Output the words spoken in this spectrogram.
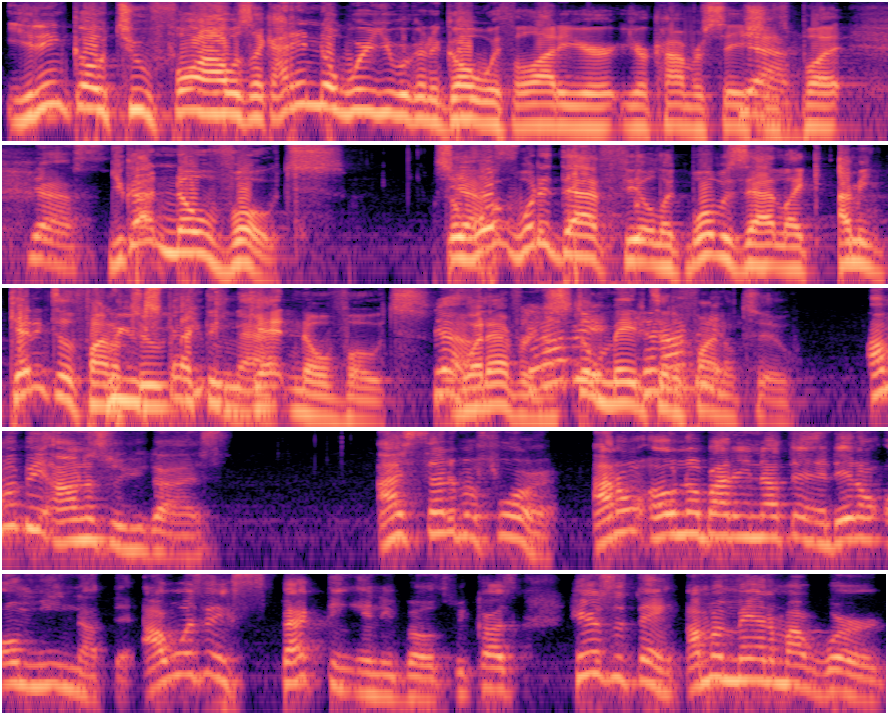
you didn't go too far. I was like, I didn't know where you were going to go with a lot of your your conversations, yeah. but yes, you got no votes. So yes. what, what did that feel like? What was that like? I mean, getting to the final two, you can that? get no votes, yeah. whatever. Can you I still be, made it to I the be, final two. I'm gonna be honest with you guys. I said it before. I don't owe nobody nothing and they don't owe me nothing. I wasn't expecting any votes because here's the thing I'm a man of my word.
